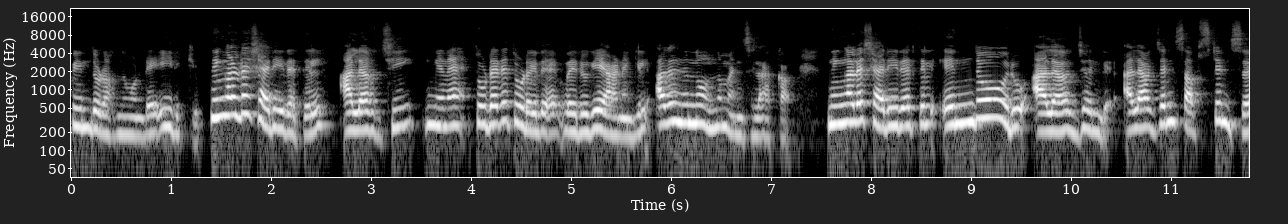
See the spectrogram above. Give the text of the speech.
പിന്തുടർന്നുകൊണ്ടേ ഇരിക്കും. നിങ്ങളുടെ ശരീരത്തിൽ അലർജി ഇങ്ങനെ തുടരെ തുടരെ വരികയാണെങ്കിൽ അതിൽ നിന്നും ഒന്ന് മനസ്സിലാക്കാം. നിങ്ങളുടെ ശരീരത്തിൽ എന്തോ ഒരു അലർജന്റ് അലർജൻ സബ്സ്റ്റൻസ്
